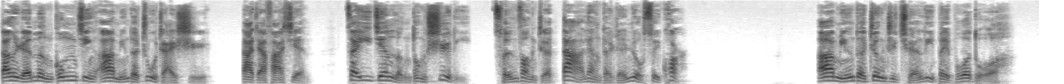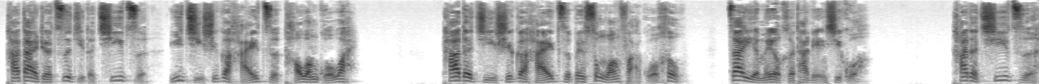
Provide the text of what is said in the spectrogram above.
当人们攻进阿明的住宅时，大家发现，在一间冷冻室里存放着大量的人肉碎块。阿明的政治权利被剥夺，他带着自己的妻子与几十个孩子逃亡国外。他的几十个孩子被送往法国后，再也没有和他联系过。他的妻子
